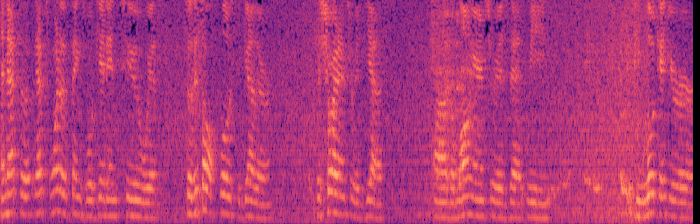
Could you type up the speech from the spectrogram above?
and that's a that's one of the things we'll get into with. So this all flows together. The short answer is yes. Uh, the long answer is that we, if you look at your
